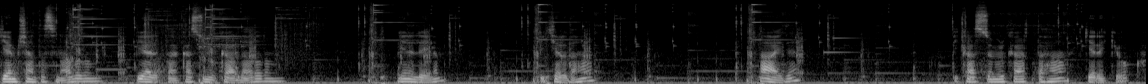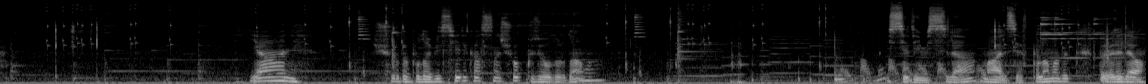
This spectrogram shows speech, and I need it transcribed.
Gem çantasını alalım. Bir adet daha kasım yukarıda alalım. Yenileyelim. Bir kere daha. Haydi. Bir customer kart daha gerek yok. Yani şurada bulabilseydik aslında çok güzel olurdu ama istediğimiz silahı maalesef bulamadık. Böyle devam.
